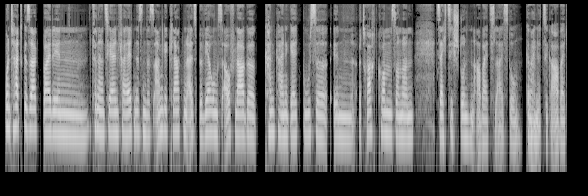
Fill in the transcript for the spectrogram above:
und hat gesagt, bei den finanziellen Verhältnissen des Angeklagten als Bewährungsauflage kann keine Geldbuße in Betracht kommen, sondern 60 Stunden Arbeitsleistung, gemeinnützige Arbeit.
